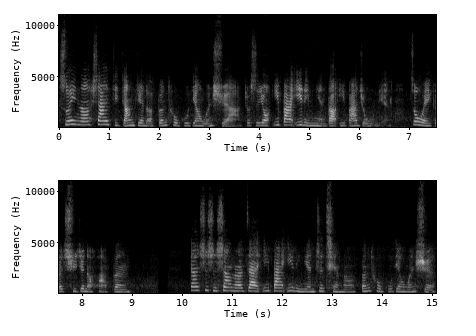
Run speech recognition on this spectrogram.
所以呢，下一集讲解的本土古典文学啊，就是用一八一零年到一八九五年作为一个区间的划分。但事实上呢，在一八一零年之前呢，本土古典文学。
